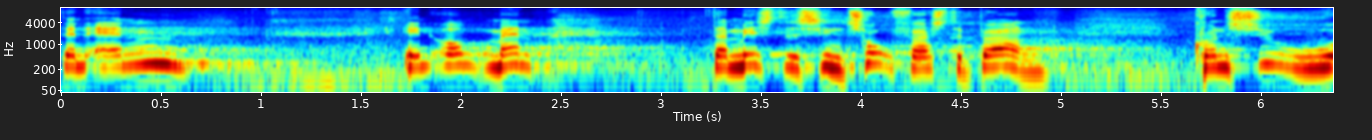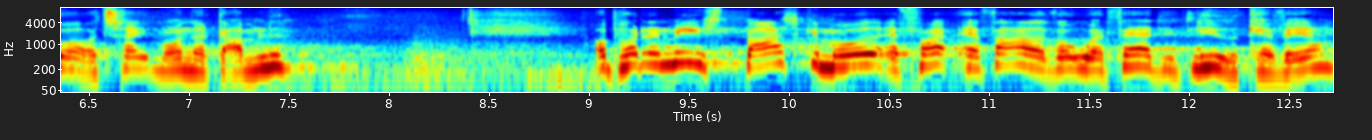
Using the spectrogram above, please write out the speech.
Den anden, en ung mand, der mistede sine to første børn, kun syv uger og tre måneder gamle. Og på den mest barske måde erfaret, hvor uretfærdigt livet kan være.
